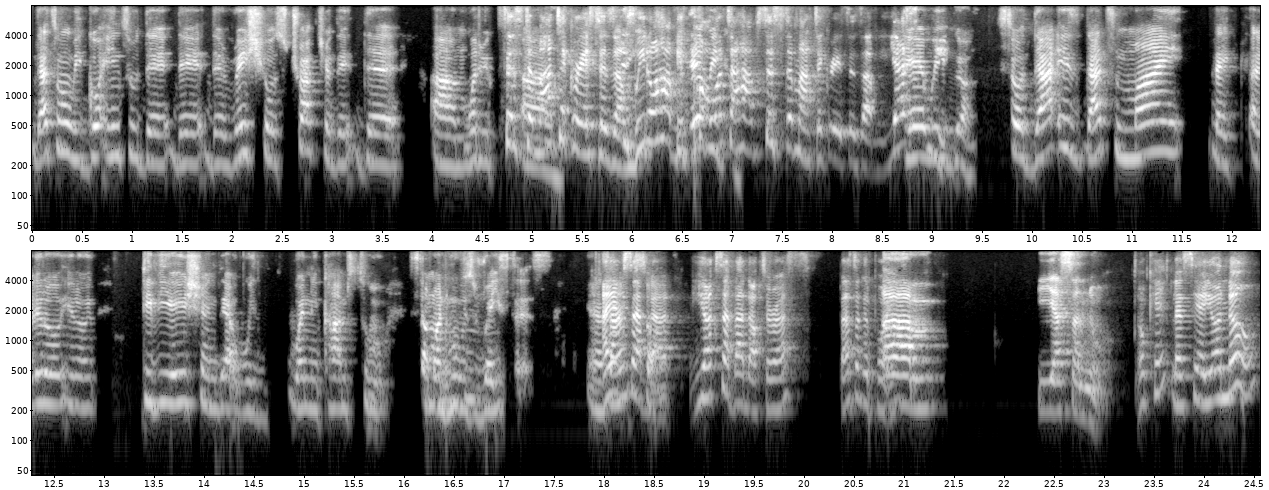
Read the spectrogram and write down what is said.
that's when we go into the the the racial structure, the the um what do we systematic um, racism. We don't have the power to have systematic racism. Yes, there we go. So that is that's my like a little, you know, deviation that with when it comes to someone who's racist. You know I accept so, that. You accept that, Dr. Russ? That's a good point. Um, yes and no. Okay, let's hear your no.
